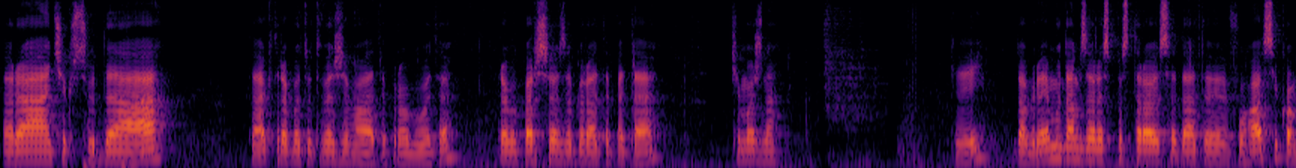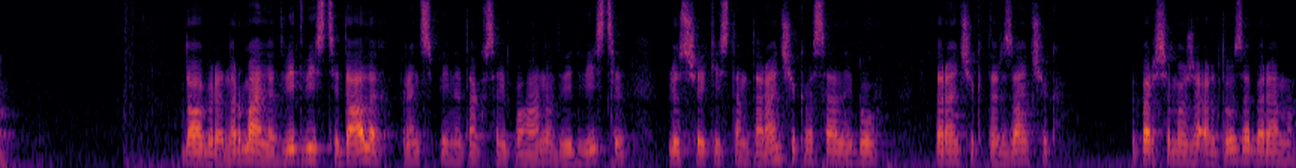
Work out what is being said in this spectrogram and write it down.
Таранчик сюди. Так, треба тут виживати, пробувати. Треба перше забирати ПТ. Чи можна? Окей. Добре, я йому дам зараз постараюся дати фугасиком. Добре, нормально. 2200 дали. В принципі, не так все і погано. 2200. Плюс ще якийсь там таранчик веселий був. Таранчик, тарзанчик. Тепер ще може арту заберемо.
